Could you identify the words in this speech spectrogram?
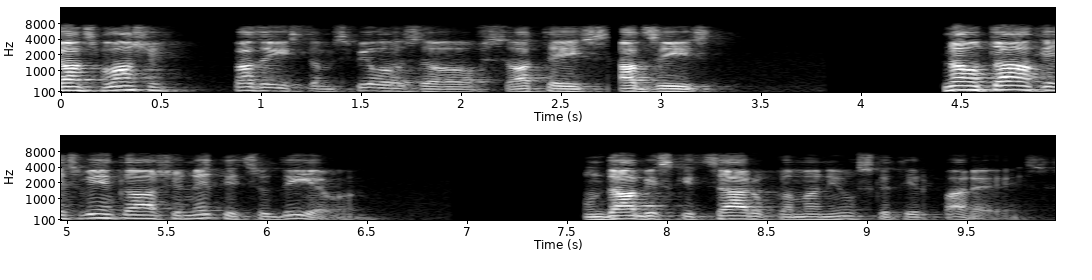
Kāds plaši pazīstams filozofs ateists atzīst, nav tā, ka es vienkārši neticu Dievam un dabiski ceru, ka mani uzskati ir pareizi.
